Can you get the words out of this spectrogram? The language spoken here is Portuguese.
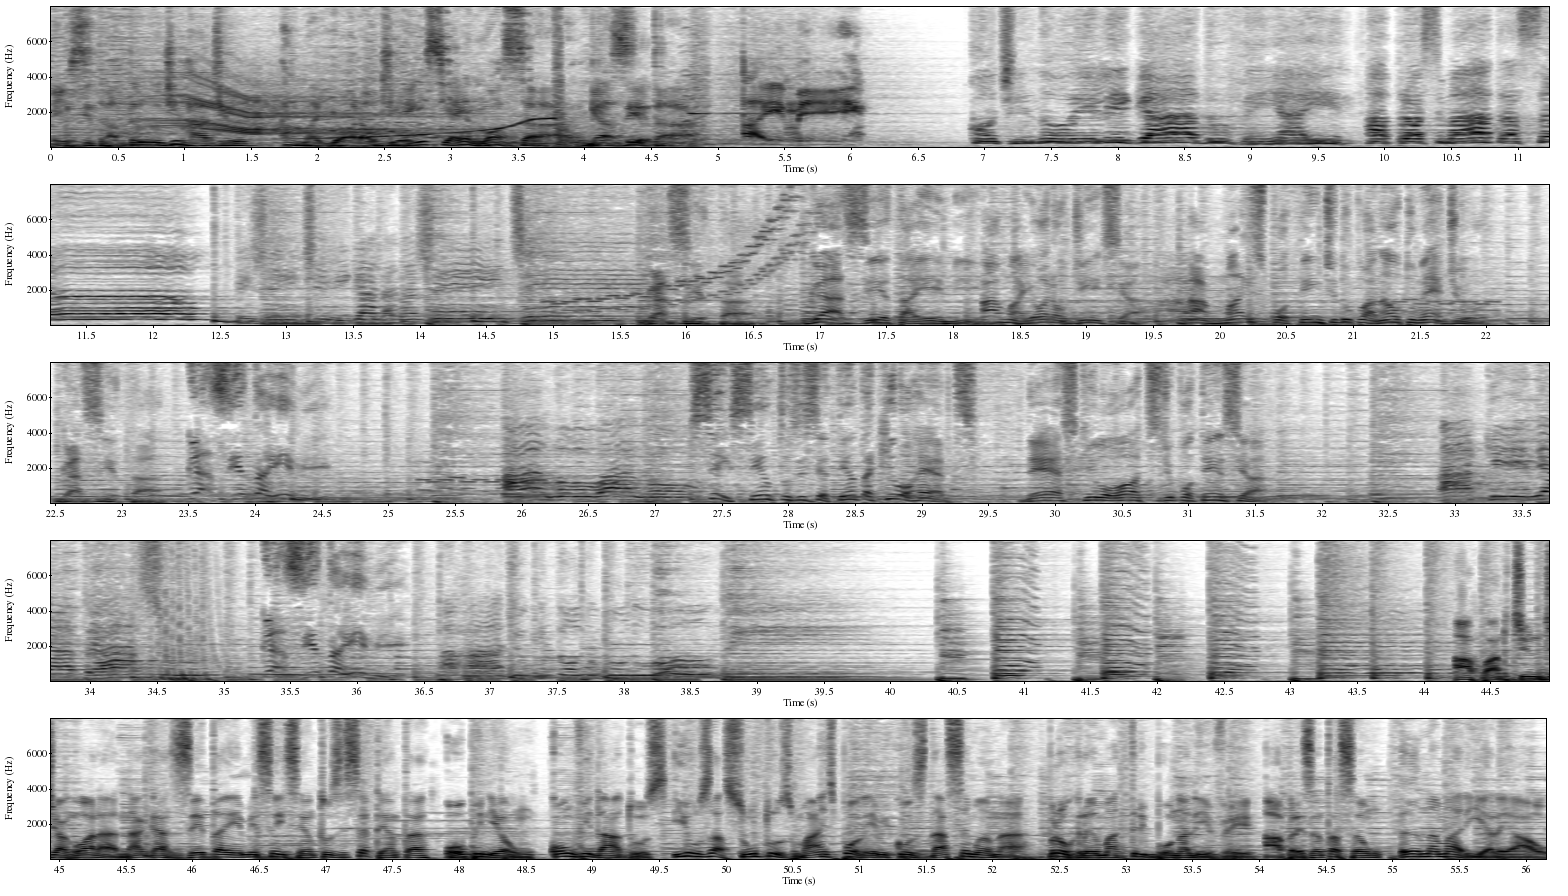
Em se tratando de rádio, a maior audiência é nossa. Gazeta AM. Continue ligado, vem aí a próxima atração. Tem gente ligada na gente. Gazeta. Gazeta M, a maior audiência, a mais potente do Planalto Médio. Gazeta. Gazeta M. Alô, alô. 670 kHz, 10 kW de potência. Aquele abraço. Gazeta M. A rádio que todo mundo ouve. A partir de agora, na Gazeta M670, opinião, convidados e os assuntos mais polêmicos da semana. Programa Tribuna Livre. Apresentação: Ana Maria Leal.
